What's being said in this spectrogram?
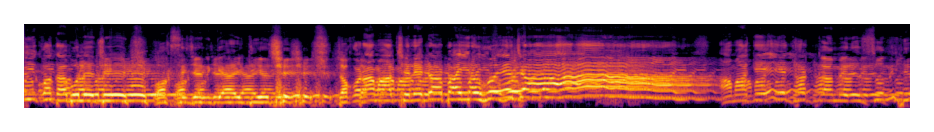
কি কথা বলেছে? অক্সিজেন গ্যাস দিয়েছে। যখন আমার ছেলেটা বাইরে হয়ে যায় আমাকে ধাক্কা মেরে জমিনে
